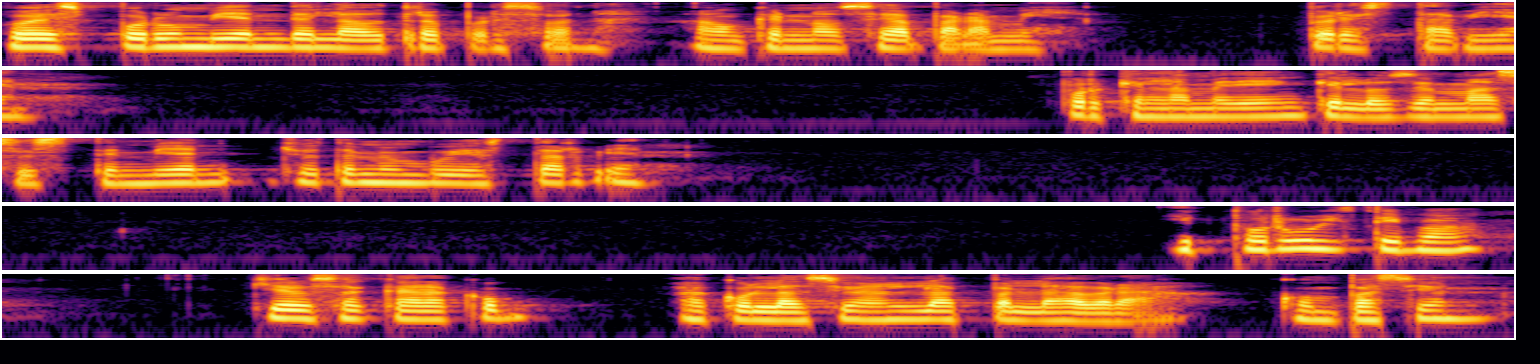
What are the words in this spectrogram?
o es por un bien de la otra persona, aunque no sea para mí, pero está bien. Porque en la medida en que los demás estén bien, yo también voy a estar bien. Y por último, quiero sacar a, colación la palabra compasión.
